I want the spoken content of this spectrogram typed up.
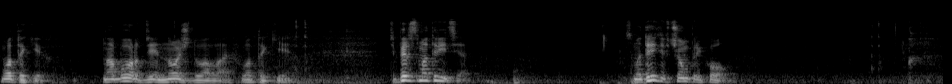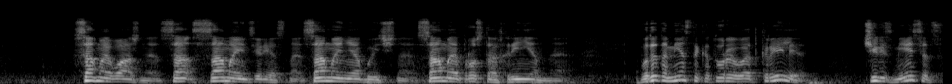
Вот таких. Набор день-ночь Dual Life. Вот такие. Теперь смотрите. Смотрите, в чем прикол. Самое важное, са самое интересное, самое необычное, самое просто охрененное. Вот это место, которое вы открыли через месяц,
